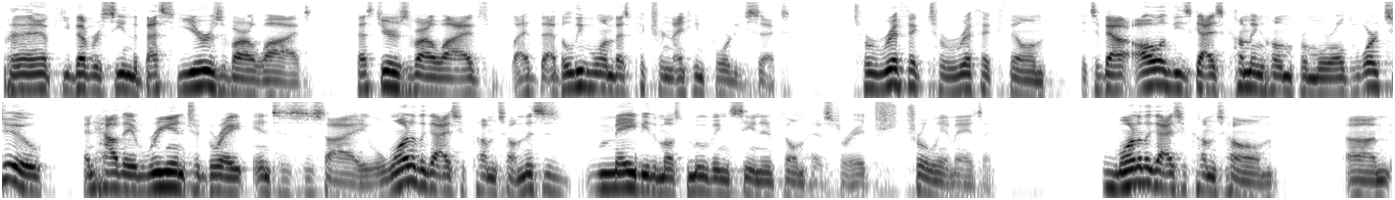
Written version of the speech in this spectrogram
And if you've ever seen the best years of our lives, best years of our lives, I, I believe won Best Picture in 1946. Terrific, terrific film. It's about all of these guys coming home from World War II and how they reintegrate into society. Well, one of the guys who comes home, this is maybe the most moving scene in film history. It's truly amazing. One of the guys who comes home um,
